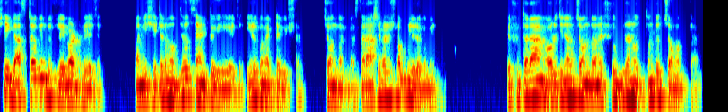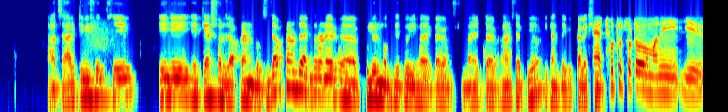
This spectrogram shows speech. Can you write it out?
সেই গাছটাও কিন্তু ফ্লেভার্ড হয়ে যায়। মানে সেটার মধ্যেও স্যান্ড তৈরি হয়ে যায়। এরকম একটা বিষয় চন্দন গাছ। তার আশেপাশে সবগুলো এরকমই। তো সুতরাং অরিজিনাল চন্দনের সুঘ্রাণ অত্যন্ত চমৎকার। আচ্ছা আরেকটি বিষয় হচ্ছে এই যে ক্যাশর জাফরান বলছি জাফরান তো এক ধরনের ফুলের মধ্যে তৈরি হয় একটা মানে একটা ঘাস জাতীয় এখান থেকে কালেকশন হ্যাঁ ছোট ছোট মানে ইয়ের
